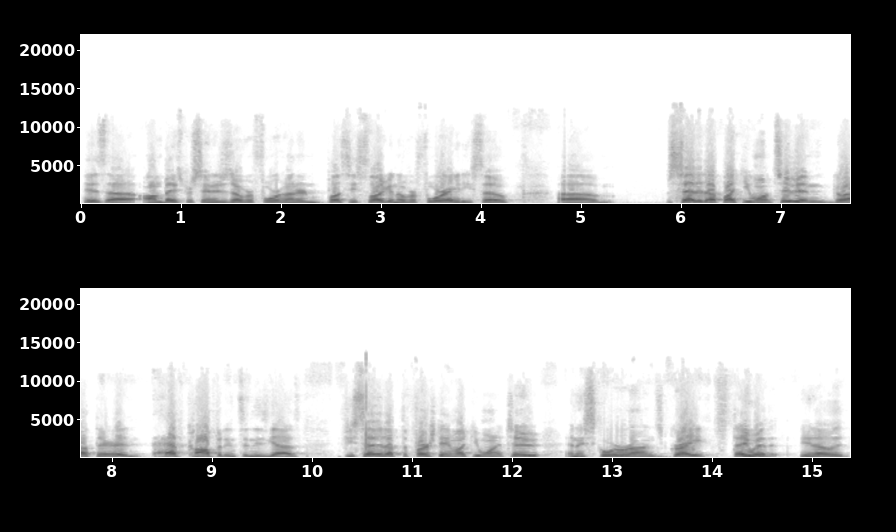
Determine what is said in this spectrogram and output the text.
his uh, on base percentage is over 400. Plus he's slugging over 480. So. Um, set it up like you want to and go out there and have confidence in these guys. If you set it up the first game like you want it to and they score runs, great, stay with it. You know, it,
